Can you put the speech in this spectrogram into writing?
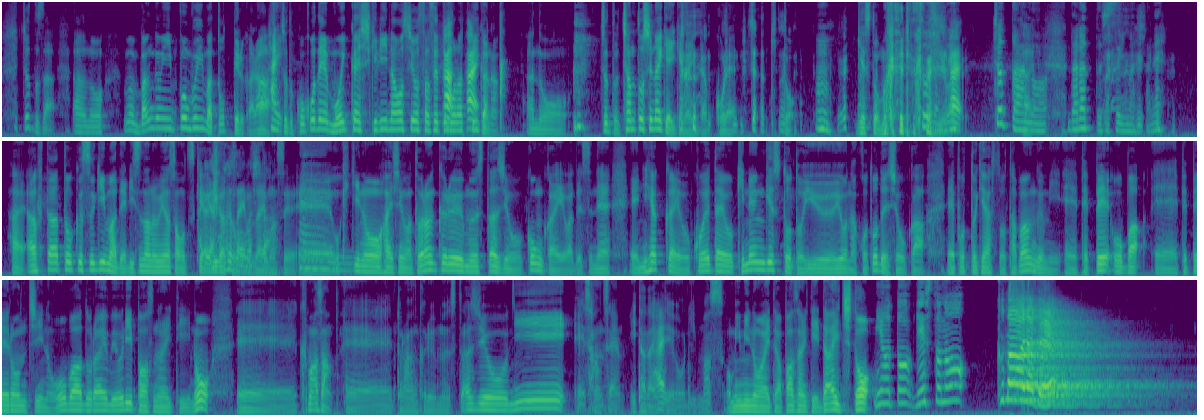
ちょっとさあの、まあ、番組一本分今撮ってるから、はい。ちょっとここでもう一回仕切り直しをさせてもらっていいかな。あ,、のちょっとちゃんとしなきゃいけないんだ これ。きっと。うん。ゲストを迎えてくるそうだね、はい。ちょっとあの、だらっとしすぎましたねはい、アフタートーク過ぎまでリスナーの皆さんお付き合いありがとうございます。まえーお聞きの配信はトランクルームスタジオ。今回はですね、えー200回を超えたよ記念ゲストというようなことでしょうか。えーポッドキャスト多番組、えーペペオバ、えーペペロンチーノオーバードライブよりパーソナリティの、えー、熊さん、えートランクルームスタジオに、えー参戦いただいております。お耳の相手はパーソナリティ第一と、みおとゲストの熊やで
